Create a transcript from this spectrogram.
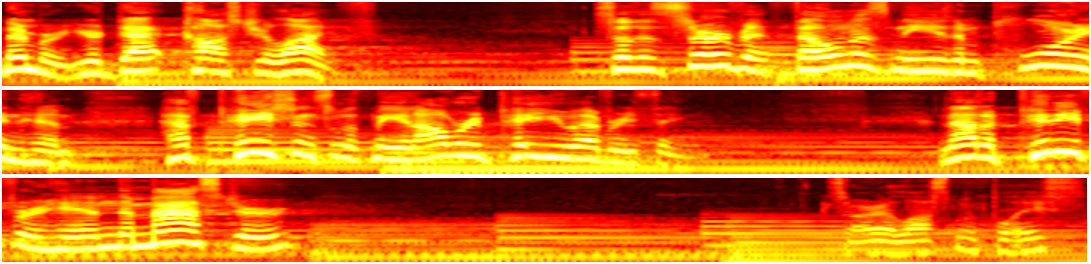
Remember, your debt cost your life. So the servant fell on his knees, imploring him, Have patience with me, and I'll repay you everything. And out of pity for him, the master, sorry, I lost my place.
